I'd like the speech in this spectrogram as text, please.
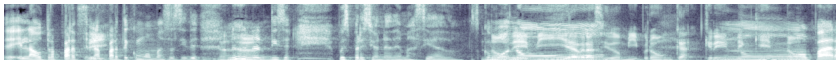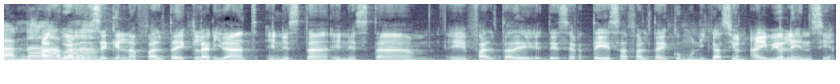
eh, la otra parte, la parte como más así de, no, no, dicen, pues presioné demasiado. Es como, no no, debía, habrá sido mi bronca. Créeme que no. para nada. Acuérdense que en la falta de claridad, en esta, en esta eh, falta de, de certeza, falta de comunicación, hay violencia.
